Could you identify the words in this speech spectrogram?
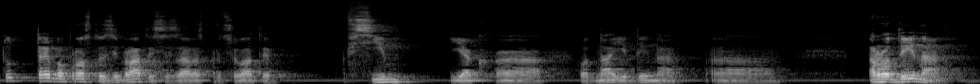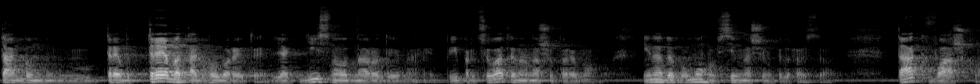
Тут треба просто зібратися і зараз працювати всім як е, одна єдина е, родина, так би треба, треба так говорити, як дійсно одна родина, і працювати на нашу перемогу і на допомогу всім нашим підрозділам. Так важко.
